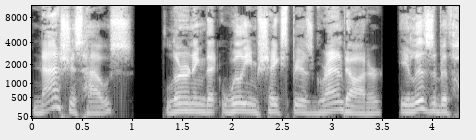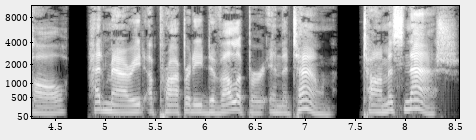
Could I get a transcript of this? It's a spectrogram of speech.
Nash's house, learning that William Shakespeare's granddaughter, Elizabeth Hall, had married a property developer in the town, Thomas Nash.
